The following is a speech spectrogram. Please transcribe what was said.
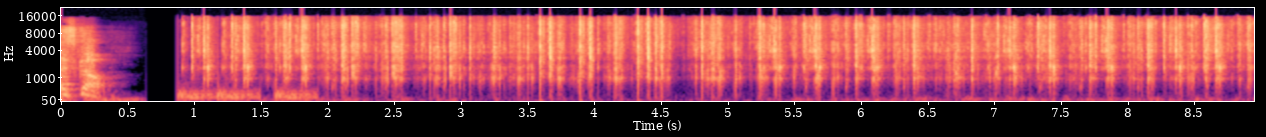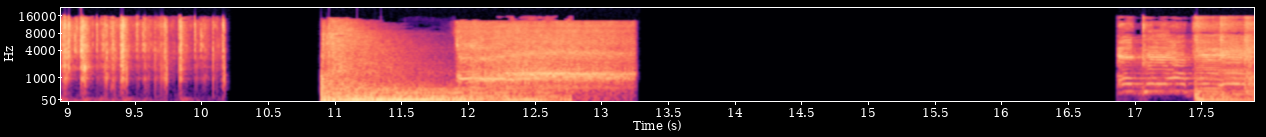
Let's go. Okay, I'll pull up.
